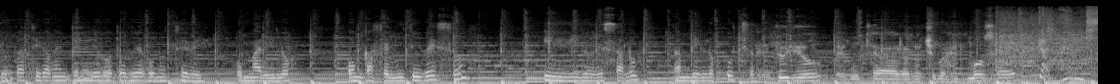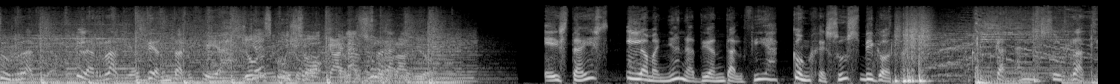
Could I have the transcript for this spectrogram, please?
Yo prácticamente me llevo todo el día con ustedes, con Marilo, con cafelito y beso y lo de salud también lo escucho. El tuyo, me gusta la noche más hermosa. Canal Sur Radio, la radio de Andalucía. Yo escucho Canal Sur Radio. Esta es La mañana de Andalucía con Jesús Vigorra. Canal Sur Radio.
